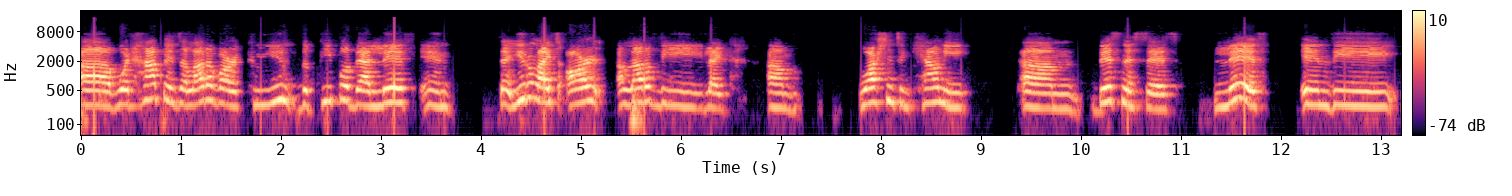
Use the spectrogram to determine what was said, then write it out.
uh, what happens, a lot of our community, the people that live in, that utilize our, a lot of the like um, Washington County um, businesses live in the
